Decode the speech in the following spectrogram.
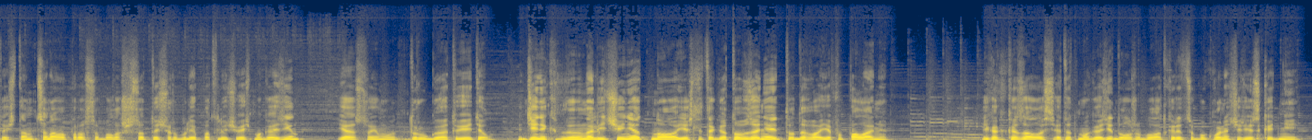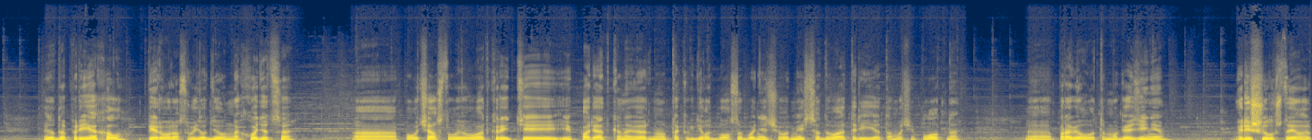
То есть там цена вопроса была 600 тысяч рублей под ключ весь магазин. Я своему другу ответил, денег на наличие нет, но если ты готов занять, то давай я пополами. И, как оказалось, этот магазин должен был открыться буквально через несколько дней. Я туда приехал, первый раз увидел, где он находится, поучаствовал в его открытии, и порядка, наверное, так как делать было особо нечего, месяца два-три я там очень плотно э, провел в этом магазине. Решил, что я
